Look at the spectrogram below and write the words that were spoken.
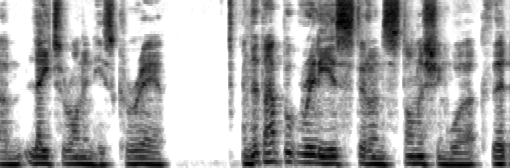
um, later on in his career and that that book really is still an astonishing work that,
